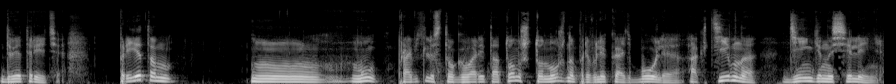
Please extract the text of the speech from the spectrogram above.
две трети. При этом ну, правительство говорит о том, что нужно привлекать более активно деньги населения.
